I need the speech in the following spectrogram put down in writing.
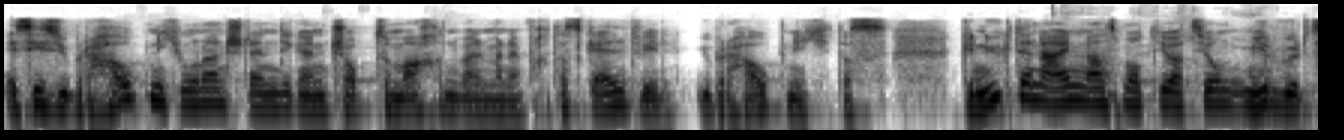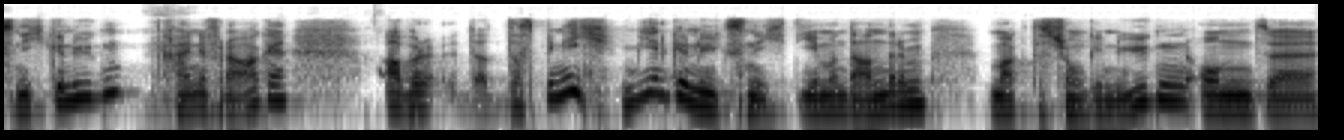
Es ist überhaupt nicht unanständig, einen Job zu machen, weil man einfach das Geld will. Überhaupt nicht. Das genügt den einen als Motivation. Mir würde es nicht genügen, keine Frage. Aber das bin ich. Mir genügt es nicht. Jemand anderem mag das schon genügen. Und äh,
